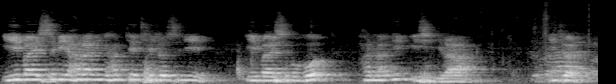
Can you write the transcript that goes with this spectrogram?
이 말씀이 하나님과 함께 계셨으니 이 말씀은 곧 하나님이시니라 2절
